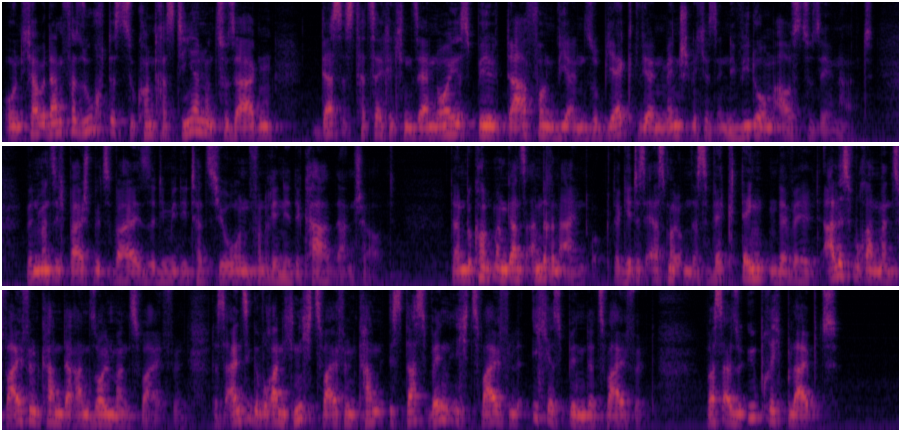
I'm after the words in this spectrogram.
Und ich habe dann versucht, das zu kontrastieren und zu sagen, das ist tatsächlich ein sehr neues Bild davon, wie ein Subjekt, wie ein menschliches Individuum auszusehen hat. Wenn man sich beispielsweise die Meditation von René Descartes anschaut dann bekommt man einen ganz anderen Eindruck. Da geht es erstmal um das Wegdenken der Welt. Alles, woran man zweifeln kann, daran soll man zweifeln. Das Einzige, woran ich nicht zweifeln kann, ist das, wenn ich zweifle, ich es bin, der zweifelt. Was also übrig bleibt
